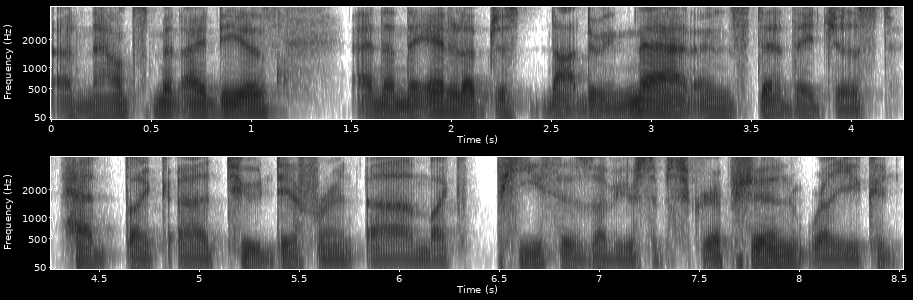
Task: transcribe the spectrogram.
announcement ideas, and then they ended up just not doing that, and instead they just had like uh, two different um, like pieces of your subscription where you could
